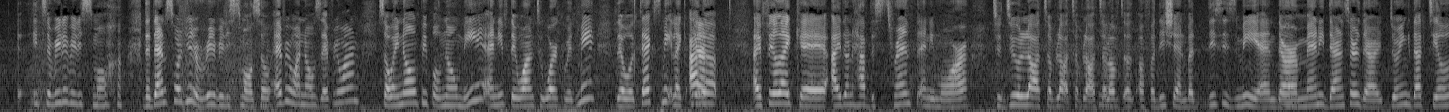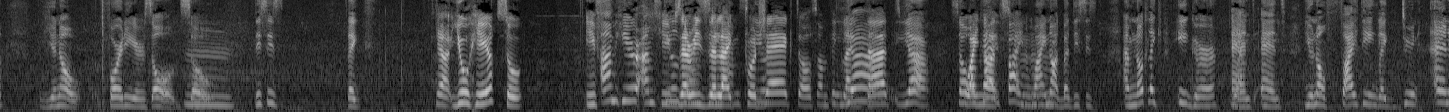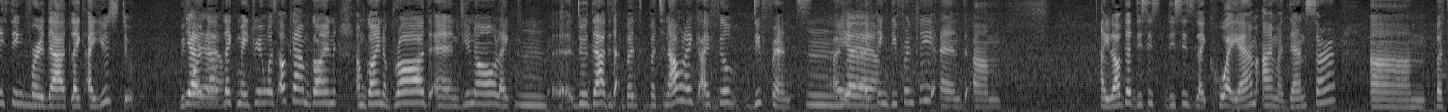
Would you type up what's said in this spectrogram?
it's a really really small the dance world here really really small. So everyone knows everyone. So i know people know me and if they want to work with me they will text me. Like Yeah. don't I feel like uh, I don't have the strength anymore to do lots of lots of lots Yeah. of, of, of audition. But this is me, and there Yeah. are many dancers that are doing that till, you know, 40 years old. So Mm. this is like yeah, you're here, so if I'm here. I'm still if there is a like I'm still- project or something like yeah, that, Yeah. So Why okay, not? fine. Why Mm-mm-mm. not? But this is. I'm not like eager Yeah. and and you know fighting like doing anything Mm. for that like I used to. Before yeah, that, yeah. like my dream was okay. I'm going. I'm going abroad, and you know, like Mm. uh, do that, do that. But but now, like I feel different. Mm, I yeah, yeah, I think differently, and um, I love that this is this is like who I am. I'm a dancer, um, but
